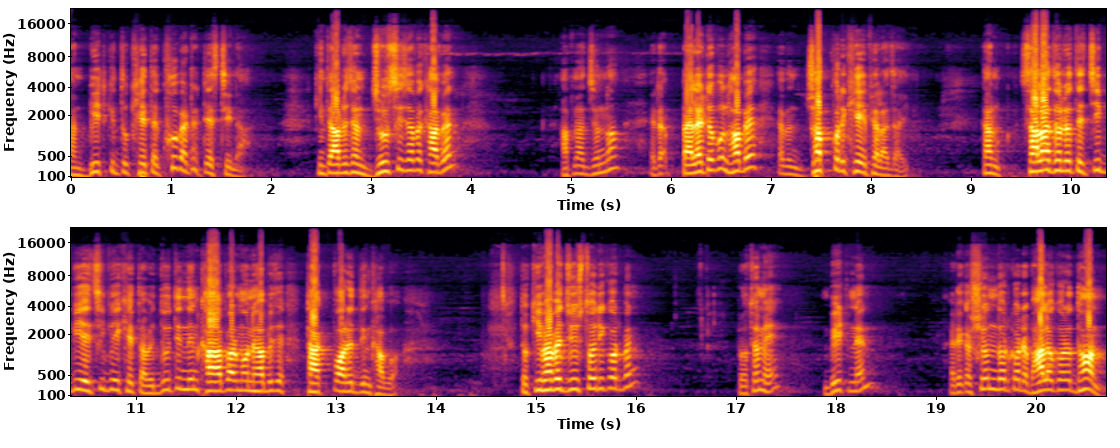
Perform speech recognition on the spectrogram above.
কারণ বিট কিন্তু খেতে খুব একটা টেস্টি না। কিন্তু আপনি যখন জুস হিসাবে খাবেন, আপনার জন্য এটা প্যালেটেবল হবে এবং ঝপ করে খেয়ে ফেলা যায়। কারণ সালাদ হলে তো চিবিয়ে চিবিয়ে খেতে হবে। দু তিন দিন খাওয়ার পর মনে হবে যে, থাক, পরের দিন খাব। তো কীভাবে জুস তৈরি করবেন? প্রথমে বিট নেন। এটাকে সুন্দর করে, ভালো করে ধন।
